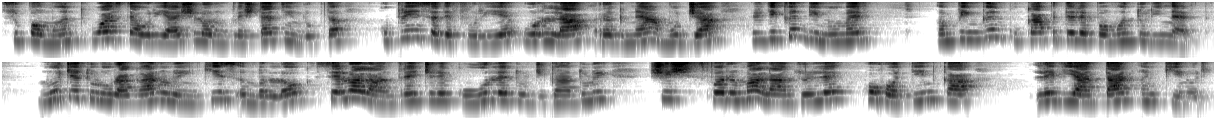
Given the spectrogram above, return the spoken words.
Sub pământ, oastea uriașilor încleșteați în luptă, cuprinsă de furie, urla, răgnea, mugea, ridicând din numeri, împingând cu capetele pământul inert. Mugetul uraganului închis în bârloc se lua la întrecere cu urletul gigantului și își sfărâma lanțurile, hohotind ca leviantan în chinuri.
